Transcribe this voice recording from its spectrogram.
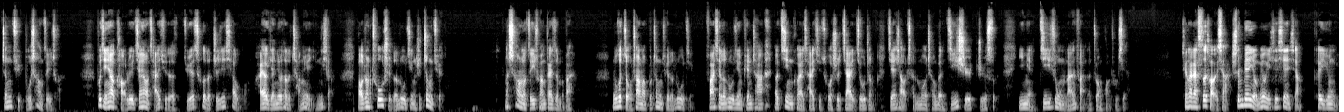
争取不上贼船。不仅要考虑将要采取的决策的直接效果，还要研究它的长远影响，保证初始的路径是正确的。那上了贼船该怎么办？如果走上了不正确的路径，发现了路径偏差，要尽快采取措施加以纠正，减少沉没成本，及时止损，以免积重难返的状况出现。请大家思考一下，身边有没有一些现象可以用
